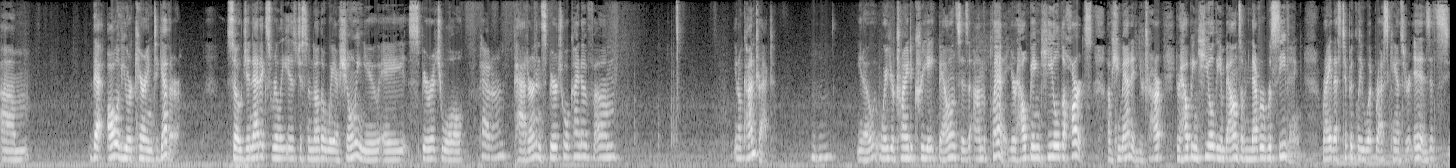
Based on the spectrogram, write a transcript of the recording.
um, that all of you are carrying together so genetics really is just another way of showing you a spiritual pattern pattern and spiritual kind of um, you know contract mm-hmm you know, where you're trying to create balances on the planet. You're helping heal the hearts of humanity. You're, tra- you're helping heal the imbalance of never receiving, right? That's typically what breast cancer is. It's,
